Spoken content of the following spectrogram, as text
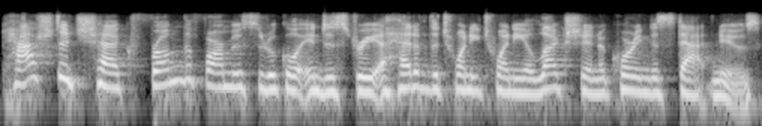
cashed a check from the pharmaceutical industry ahead of the 2020 election, according to Stat News.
